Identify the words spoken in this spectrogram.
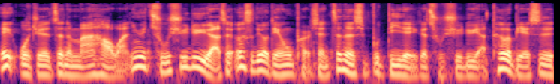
哎，我觉得真的蛮好玩，因为储蓄率啊，这二十六点五 percent 真的是不低的一个储蓄率啊。特别是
